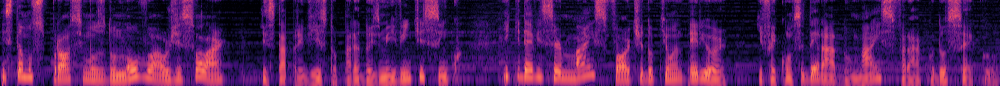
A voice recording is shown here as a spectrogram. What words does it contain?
estamos próximos do novo auge solar, que está previsto para 2025 e que deve ser mais forte do que o anterior, que foi considerado o mais fraco do século.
